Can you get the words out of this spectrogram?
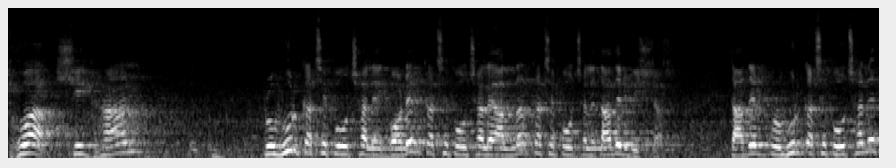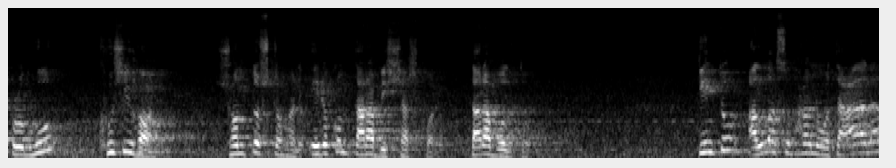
ধোয়া, সেই ঘ্রাণ প্রভুর কাছে পৌঁছালে, গডের কাছে পৌঁছালে, আল্লাহর কাছে পৌঁছালে তাদের বিশ্বাস। তাদের প্রভুর কাছে পৌঁছালে প্রভু খুশি হন, সন্তুষ্ট হন। এরকম তারা বিশ্বাস করে, তারা বলতো। কিন্তু আল্লাহ সুবহান ও তাআলা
